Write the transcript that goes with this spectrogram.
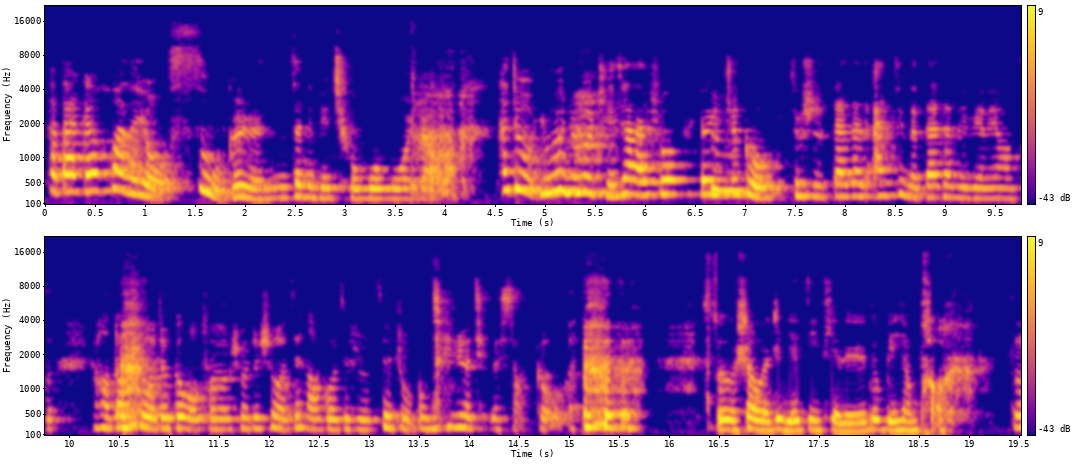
他大概换了有四五个人在那边求摸摸，你知道吗？他就永远就没有停下来说要一只狗，就是待在安静的待在那边的样子。然后当时我就跟我朋友说，这是我见到过就是最主动、最热情的小狗了。所有上了这节地铁的人都别想跑。对。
